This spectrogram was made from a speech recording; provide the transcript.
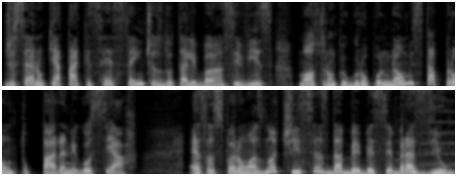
disseram que ataques recentes do Talibã a civis mostram que o grupo não está pronto para negociar. Essas foram as notícias da BBC Brasil.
